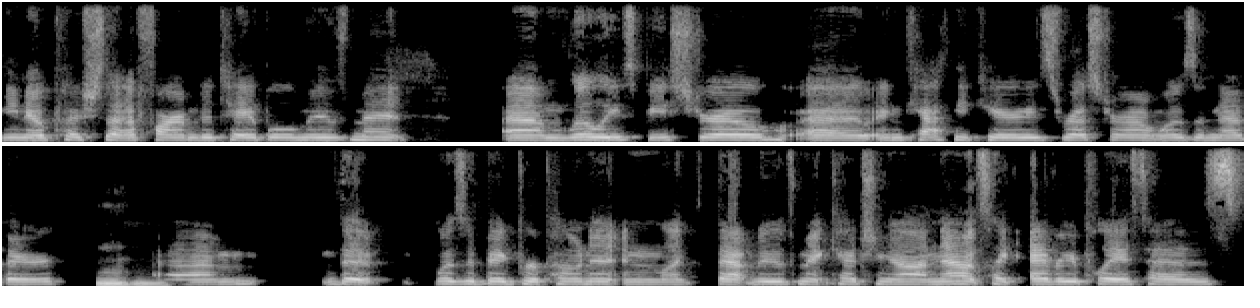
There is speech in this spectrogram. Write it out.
you know pushed that farm to table movement. Um, Lilly's Bistro uh, and Kathy Cary's restaurant was another Mhm. That was a big proponent in like that movement catching on. Now it's like every place has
